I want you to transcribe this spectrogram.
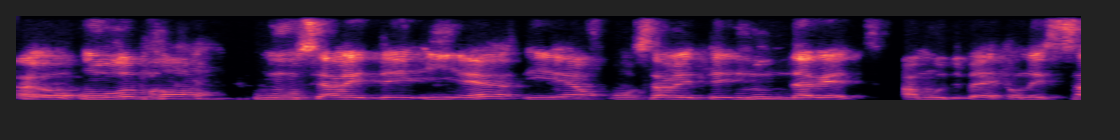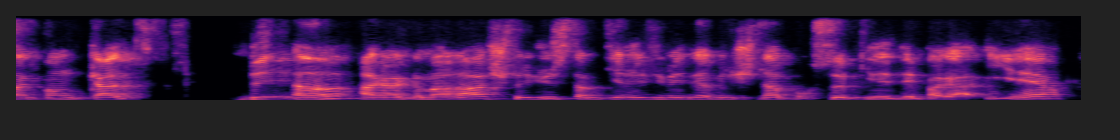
Alors, on reprend où on s'est arrêté hier. Hier, on s'est arrêté Nundaret à Moudbet. On est 54 B1 à la Gemara. Je fais juste un petit résumé de la Mishnah pour ceux qui n'étaient pas là hier.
